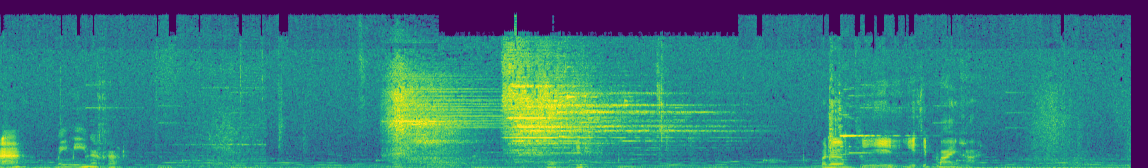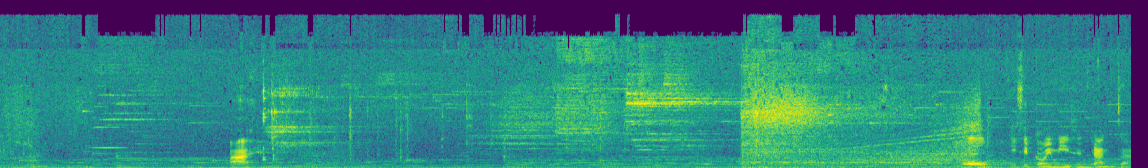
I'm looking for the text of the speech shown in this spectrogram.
อ่า ไม่มีนะคะ โอเคประเดิมที่ 20ใบค่ะ ไปโอ้20 ก็ไม่มีเช่นกันจ้ะ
